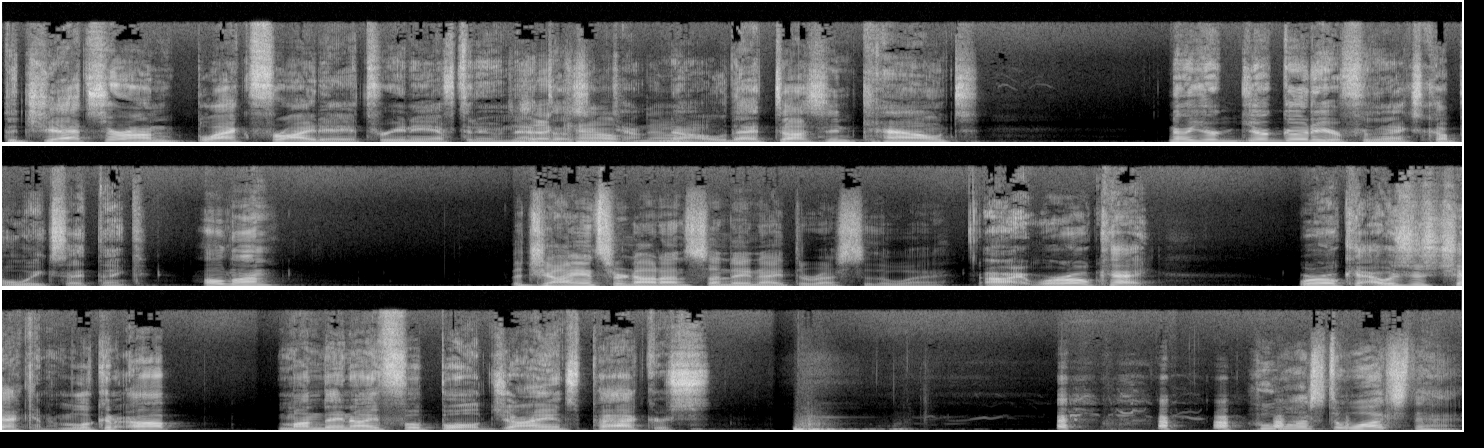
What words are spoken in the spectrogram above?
The Jets are on Black Friday at three in the afternoon. Does that doesn't count? No. No. that doesn't count. No, you're you're good here for the next couple weeks. I think. Hold on. The Giants are not on Sunday night the rest of the way. All right, we're okay. We're okay. I was just checking. I'm looking up Monday Night Football, Giants Packers. Who wants to watch that?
